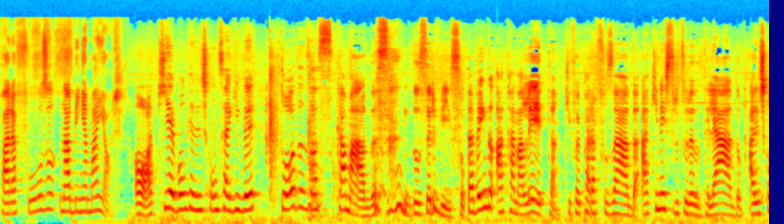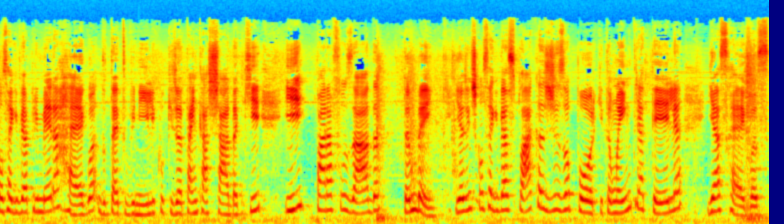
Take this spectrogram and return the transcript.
parafuso na binha maior. Ó, aqui é bom que a gente consegue ver todas as camadas do serviço. Tá vendo a canaleta que foi parafusada aqui na estrutura do telhado? A gente consegue ver a primeira régua do teto vinílico que já tá encaixada aqui e parafusada também. E a gente consegue ver as placas de isopor que estão entre a telha e as réguas.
